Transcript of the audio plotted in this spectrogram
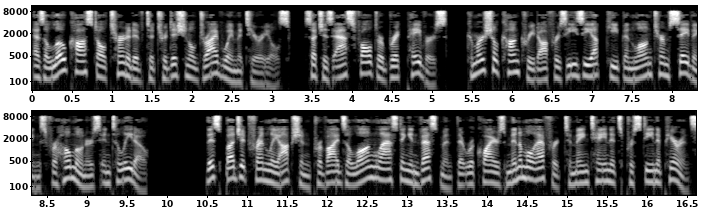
As a low cost alternative to traditional driveway materials, such as asphalt or brick pavers, commercial concrete offers easy upkeep and long term savings for homeowners in Toledo. This budget friendly option provides a long lasting investment that requires minimal effort to maintain its pristine appearance.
